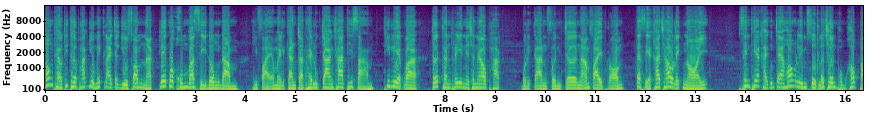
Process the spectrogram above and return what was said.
ห้องแถวที่เธอพักอยู่ไม่ไกลจากยูซอมนัก เรียกว่าคุ้มวัดสีดงดำที่ฝ่ายอเมริกันจัดให้ลูกจ้างชาติที่ 3 ที่เรียกว่า Third Country National Park บริการเฟอร์นิเจอร์น้ำไฟพร้อม แต่เสียค่าเช่าเล็กน้อย ซินเทียไขกุญแจห้องริมสุดแล้วเชิญผมเข้าไป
